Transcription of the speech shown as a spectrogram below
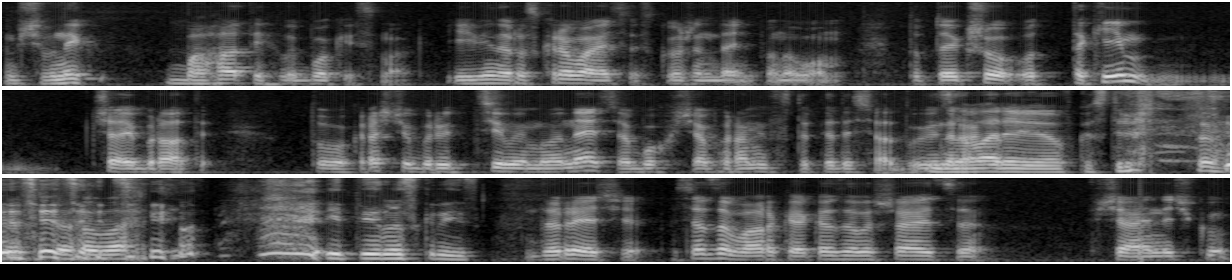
Тому що в них багатий глибокий смак. І він розкривається з кожен день по-новому. Тобто, якщо от такий чай брати, то краще бери цілий млинець або хоча б грамів 150, бо він Заварюю його в кастрюлі. І ти розкрийся. До речі, ця заварка, яка залишається в чайничку,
